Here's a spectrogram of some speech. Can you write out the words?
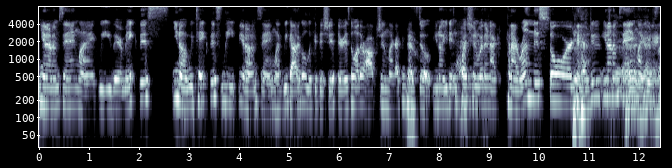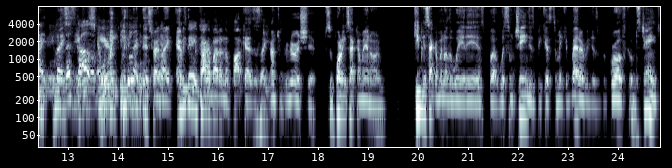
You know what I'm saying? Like, we either make this, you know, we take this leap, you know what I'm saying? Like, we gotta go look at this shit. There is no other option. Like, I think that's dope. You know, you didn't Yeah. question whether or not, can I run this store? Can I do, you know what I'm Yeah, saying? Like, yeah, you're just and like, like, let's go. was And scary. like, look at like this, right? Like everything we talk powerful. about on the podcast is like entrepreneurship, supporting Sacramento and keeping Sacramento the way it is, but with some changes because to make it better, because with growth comes change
